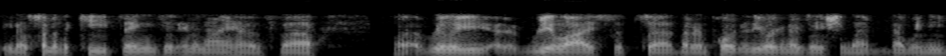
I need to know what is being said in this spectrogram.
you know, some of the key things that him and I have really realized that that are important to the organization that that we need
